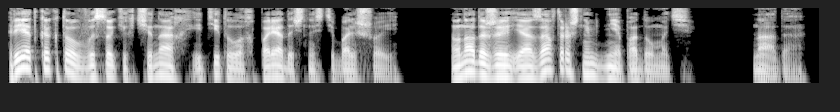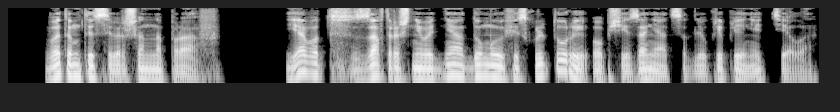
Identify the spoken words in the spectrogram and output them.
«Редко кто в высоких чинах и титулах порядочности большой. Но надо же и о завтрашнем дне подумать». «Надо. В этом ты совершенно прав. Я вот с завтрашнего дня думаю физкультурой общей заняться для укрепления тела.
